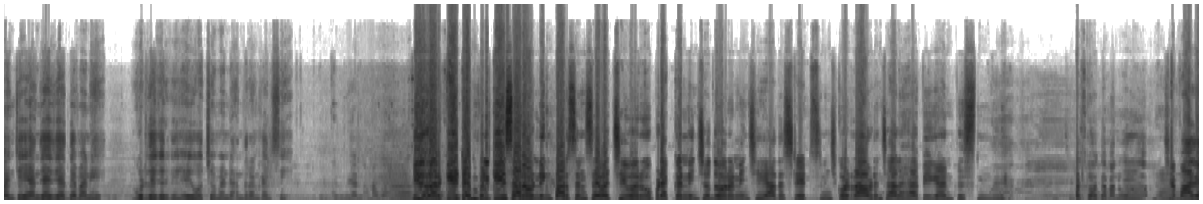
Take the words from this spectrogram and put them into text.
మంచిగా ఎంజాయ్ చేద్దామని గుడి దగ్గరికి వచ్చామండి అందరం కలిసి. ఇది వరకు టెంపుల్కి సరౌండింగ్ పర్సన్సే వచ్చేవారు. ఇప్పుడు ఎక్కడి నుంచో దూరం నుంచి అదర్ స్టేట్స్ నుంచి కూడా రావడం చాలా హ్యాపీగా అనిపిస్తుంది. మాది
